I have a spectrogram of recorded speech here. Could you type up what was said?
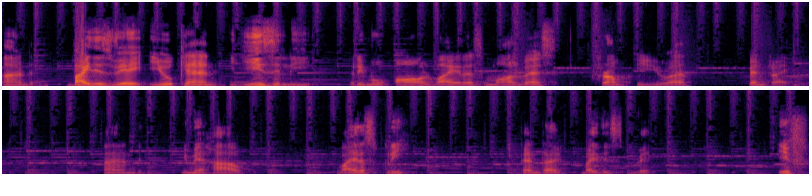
And by this way you can easily remove all virus malwares from your pen drive. And you may have virus free pen drive by this way. If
